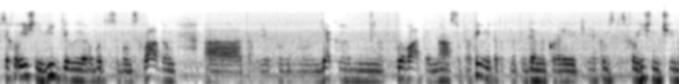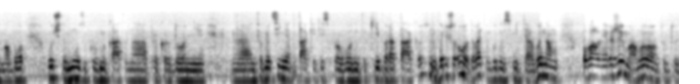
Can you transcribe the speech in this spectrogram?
психологічні відділи, роботи з особовим складом, а, там як, як впливати на супротивника, тобто на південну Корею, якимось психологічним чином, або гучну музику вмикати на прикордонні, е, інформаційні атаки, якісь проводити, кібератаки. Ось вони вирішили, о, давайте ми будемо сміття. Ви нам повалені режиму, а ми вам тут, тут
